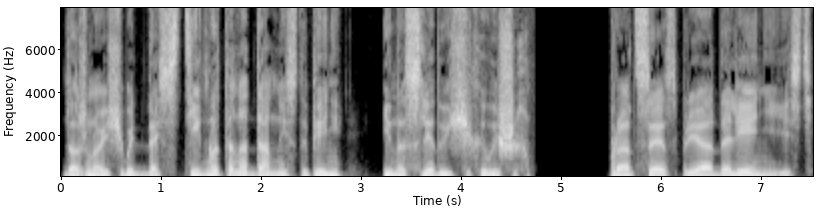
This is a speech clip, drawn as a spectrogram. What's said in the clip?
должно еще быть достигнуто на данной ступени и на следующих и высших. Процесс преодоления есть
